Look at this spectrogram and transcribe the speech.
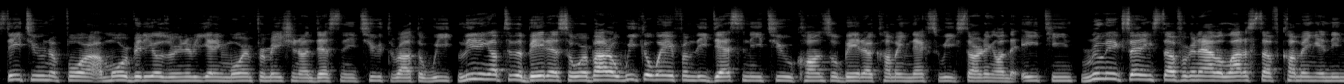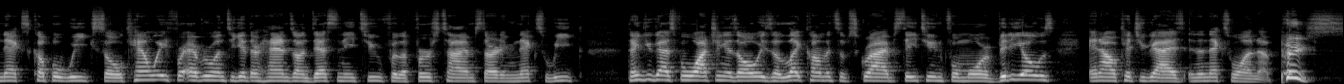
Stay tuned for uh, more videos. We're going to be getting more information on Destiny 2 throughout the week leading up to the beta. So we're about a week away from the Destiny 2 console beta coming next week starting on the 18th. Really exciting stuff. We're going to have a lot of stuff coming in the next couple weeks. So can't wait for everyone to get their hands on Destiny 2 for the first time starting next week. Thank you guys for watching. As always, a like, comment, subscribe. Stay tuned for more videos. And I'll catch you guys in the next one. Peace!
